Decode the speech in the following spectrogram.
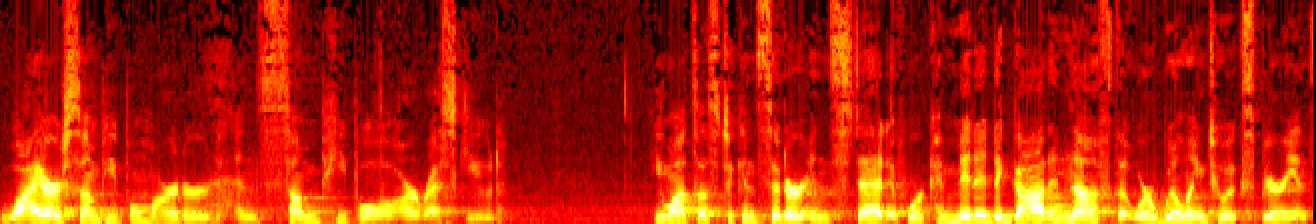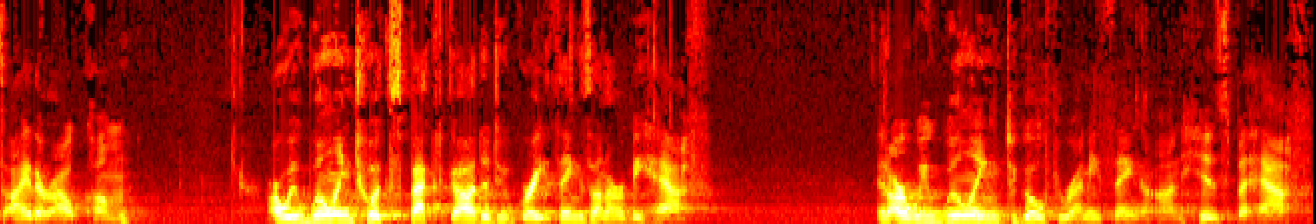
why are some people martyred and some people are rescued? He wants us to consider instead if we're committed to God enough that we're willing to experience either outcome. Are we willing to expect God to do great things on our behalf? And are we willing to go through anything on his behalf?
